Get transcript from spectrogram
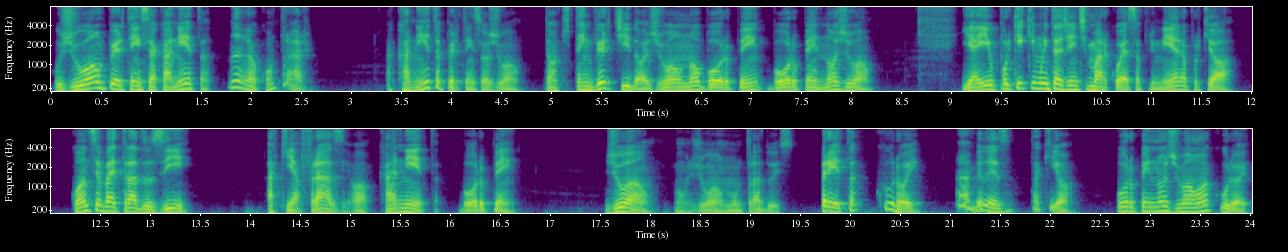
O João pertence à caneta? Não, é o contrário. A caneta pertence ao João. Então aqui tá invertido, ó, João no Borupen, Borupen no João. E aí, por que que muita gente marcou essa primeira? Porque, ó, quando você vai traduzir aqui a frase, ó, caneta, Borupen, João, Bom, João não traduz. Preta, kuroi. Ah, beleza. Tá aqui, ó. Borupen no João a kuroi.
